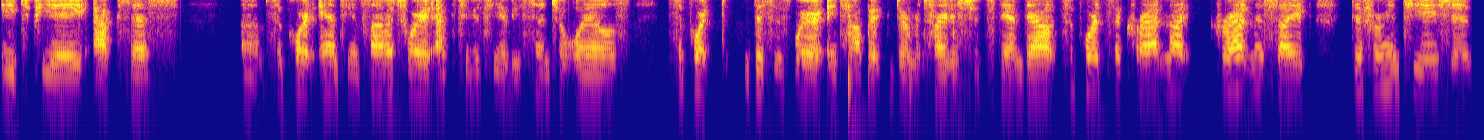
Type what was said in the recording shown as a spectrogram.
HPA axis, um, support anti-inflammatory activity of essential oils, support, this is where atopic dermatitis should stand out, supports the keratinocyte differentiation,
